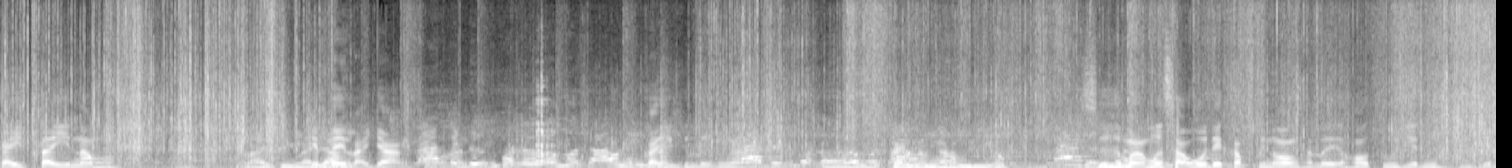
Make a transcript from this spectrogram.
ไก่ไตน้หลายสิ่งหำลายเฮ็ดอย่าได้งหลายอย่างลาดไปถึงพะเลอเมื่อเช้านี่ไก่ขึ้นเหลืองงามลาดถึงพะเลอเมื่อไก่เช้าเหลืองงามดีครับ ซื้อมาเมื่อเช้าเด้ครับพี่น้องหันเลยเอาตู้เย็นเย็น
